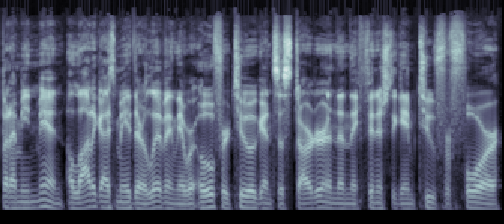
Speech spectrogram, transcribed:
But I mean, man, a lot of guys made their living. They were 0 for 2 against a starter and then they finished the game 2 for 4,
